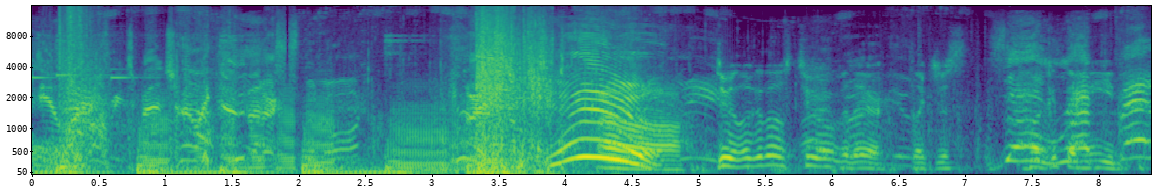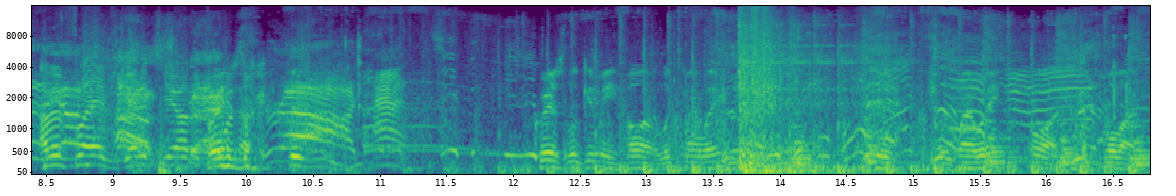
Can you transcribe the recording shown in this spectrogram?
idea. Line for each bench. I like that better. Oh. Dude, look at those two over there. Like, just look at the need. Other flames, get it to the other Flames, look at this. Chris, look at me. Hold on, look my way. Chris, look my way. Hold on, hold on.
